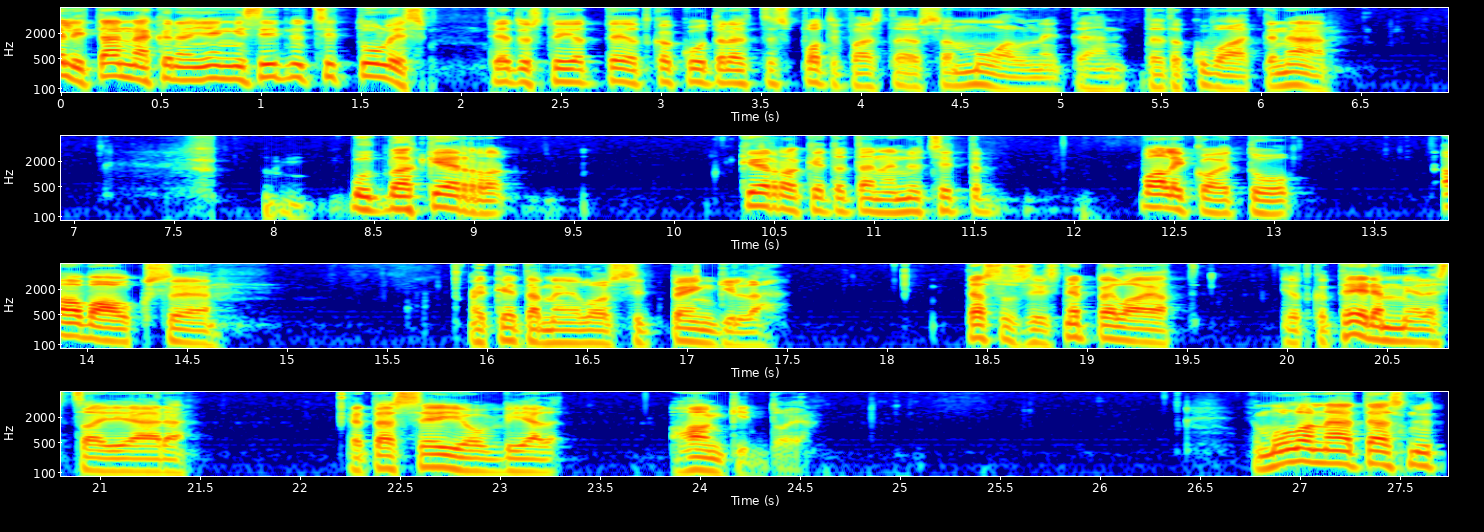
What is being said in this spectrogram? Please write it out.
Eli tämän näköinen jengi siitä nyt sitten tulisi. Tietysti te, jotka kuuntelette Spotifysta jossain muualla, niin tehän nyt tätä kuvaa ette näe. Mutta mä kerron, kerron, ketä tänne nyt sitten valikoituu avaukseen ja ketä meillä olisi sitten penkillä. Tässä on siis ne pelaajat, jotka teidän mielestä sai jäädä, ja tässä ei ole vielä hankintoja. Ja mulla on nämä tässä nyt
